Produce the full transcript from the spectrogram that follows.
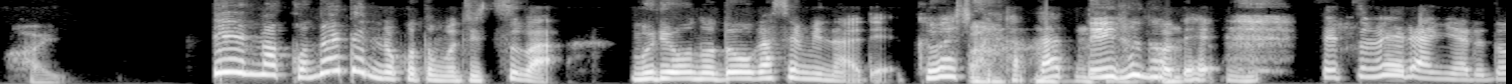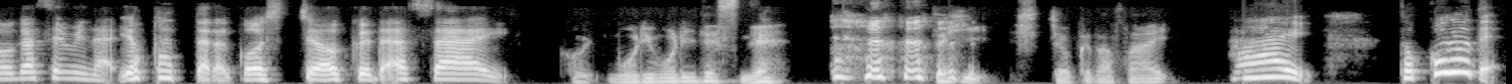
はい。で、まあ、このあたりのことも実は無料の動画セミナーで詳しく語っているので、説明欄にある動画セミナー、よかったらご視聴ください。はい、もりもりですね。ぜひ視聴ください。はい。ところで、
